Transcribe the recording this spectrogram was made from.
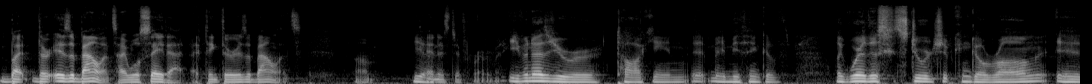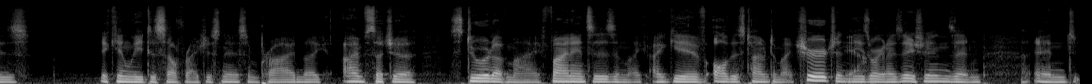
but there is a balance. I will say that. I think there is a balance. Um, Yeah. and it's different for everybody. even as you were talking, it made me think of like where this stewardship can go wrong is it can lead to self righteousness and pride. Like I'm such a steward of my finances and like I give all this time to my church and Yeah. these organizations and and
